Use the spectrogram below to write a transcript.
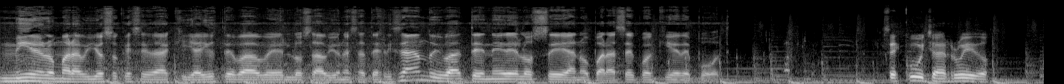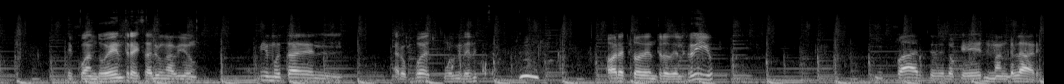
Mire lo maravilloso que se da aquí. Ahí usted va a ver los aviones aterrizando y va a tener el océano para hacer cualquier deporte. Se escucha el ruido de cuando entra y sale un avión. Mismo está el aeropuerto. Ahora estoy dentro del río y parte de lo que es manglares.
